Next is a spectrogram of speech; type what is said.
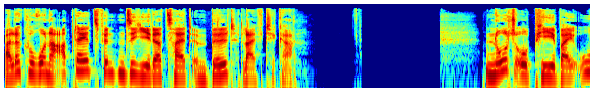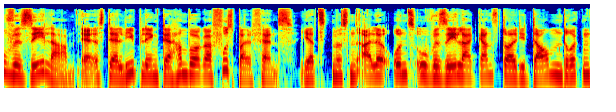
Alle Corona-Updates finden Sie jederzeit im Bild Live-Ticker. Not-OP bei Uwe Seeler. Er ist der Liebling der Hamburger Fußballfans. Jetzt müssen alle uns Uwe Seeler ganz doll die Daumen drücken.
